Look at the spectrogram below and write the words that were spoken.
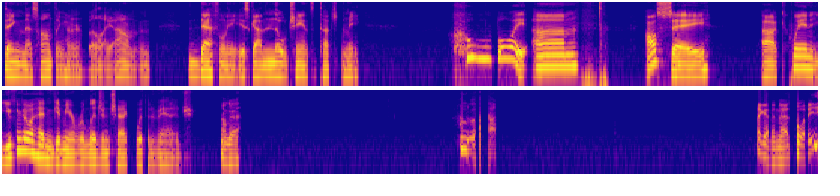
thing that's haunting her, but like I don't. Definitely, it's got no chance of touching me. Oh boy. Um, I'll say, uh, Quinn, you can go ahead and give me a religion check with advantage. Okay. I got a nat 20.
